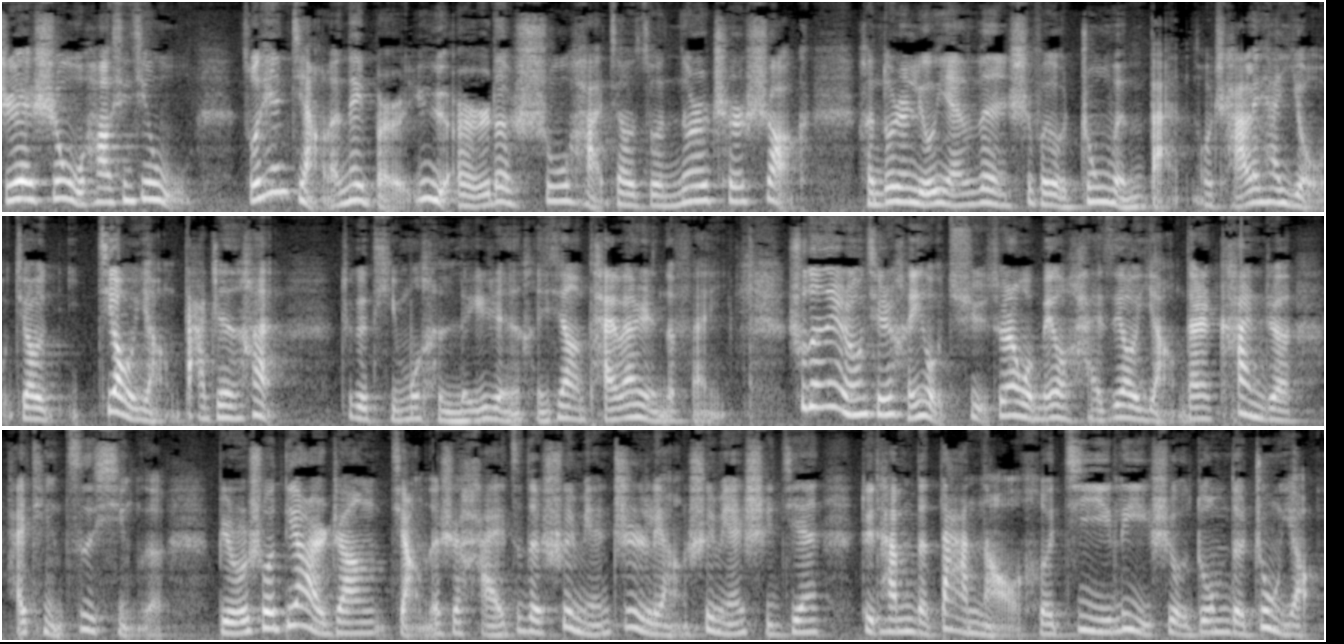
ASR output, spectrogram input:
十月十五号星期五，昨天讲了那本育儿的书哈，叫做《Nurture Shock》。很多人留言问是否有中文版，我查了一下，有，叫《教养大震撼》。这个题目很雷人，很像台湾人的翻译。书的内容其实很有趣，虽然我没有孩子要养，但是看着还挺自省的。比如说第二章讲的是孩子的睡眠质量、睡眠时间对他们的大脑和记忆力是有多么的重要，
